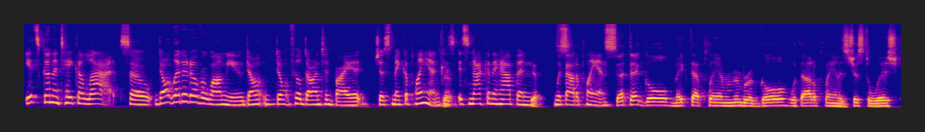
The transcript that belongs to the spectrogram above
it's going to take a lot. So don't let it overwhelm you. Don't don't feel daunted by it. Just make a plan because it's not going to happen Yep. without a plan. set that goal make that plan remember a goal without a plan is just a wish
